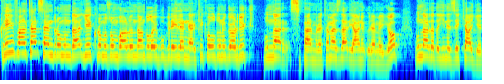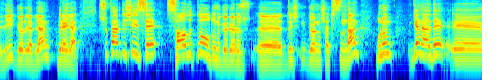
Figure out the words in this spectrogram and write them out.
Klinefelter sendromunda Y kromozom varlığından dolayı bu bireylerin erkek olduğunu gördük. Bunlar sperm üretemezler yani üreme yok. Bunlarda da yine zeka geriliği görülebilen bireyler. Süper dişi ise sağlıklı olduğunu görüyoruz e, dış görünüş açısından. Bunun genelde e,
